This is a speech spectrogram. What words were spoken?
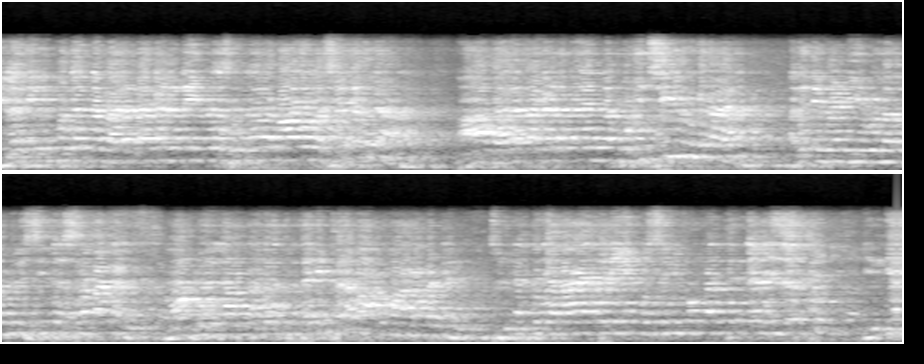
നിലനിൽപ്പ് തന്നെ ഭരണഘടനയുടെ സുന്ദരമായ വശങ്ങളിലാണ്. ആ ഭരണഘടനയെ പൊടിച്ചീരുകയാൻ അതിനു വേണ്ടിയുള്ള കുരിശിന്റെ ശ്രമങ്ങൾ. ബാബുവെല്ലാം തകർത്ത് ദരിദ്രമാക്കുമാറാവട്ടെ. സുന്നത്ത് ജമാഅത്തിനെയും മുസ്ലിം ഇന്ത്യ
